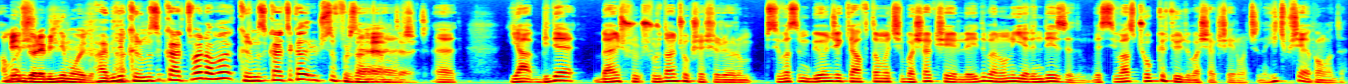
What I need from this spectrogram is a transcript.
Ama Benim şu- görebildiğim oydu. Ha bir de kırmızı kart var ama kırmızı karta kadar 3-0 zaten. Evet, Evet, evet. Evet. Ya bir de ben şu, şuradan çok şaşırıyorum. Sivas'ın bir önceki hafta maçı Başakşehir'leydi. Ben onu yerinde izledim. Ve Sivas çok kötüydü Başakşehir maçında. Hiçbir şey yapamadı.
